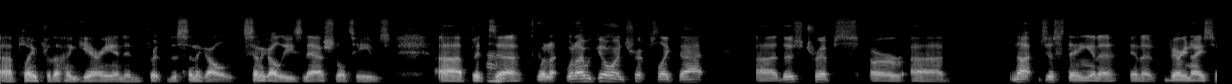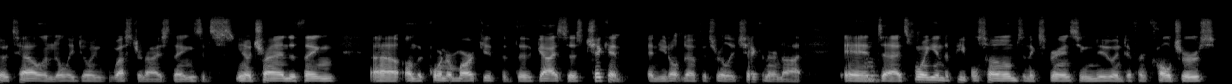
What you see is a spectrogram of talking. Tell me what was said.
uh, playing for the Hungarian and for the Senegal Senegalese national teams. Uh, but uh, when I, when I would go on trips like that, uh, those trips are uh, not just staying in a in a very nice hotel and only doing westernized things. It's you know trying the thing uh, on the corner market that the guy says chicken, and you don't know if it's really chicken or not. And mm. uh, it's going into people's homes and experiencing new and different cultures.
